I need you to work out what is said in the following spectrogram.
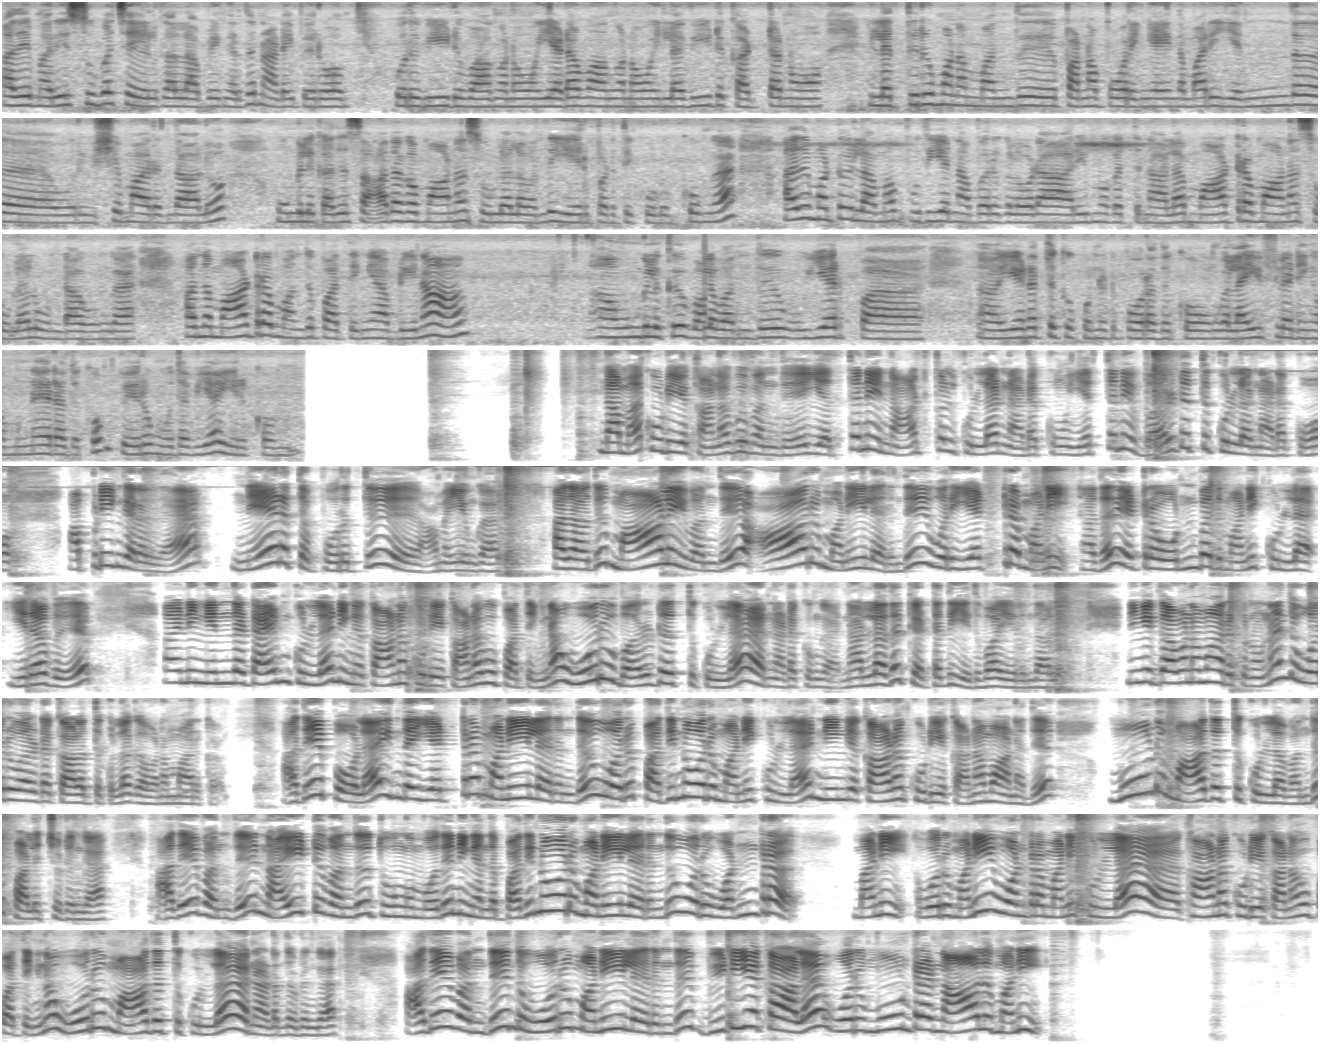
அதே மாதிரி சுப செயல்கள் அப்படிங்கிறது நடைபெறும். ஒரு வீடு வாங்கணும் இடம் வாங்கணும் இல்லை வீடு கட்டணும் இல்லை திருமணம் வந்து பண்ண போகிறீங்க இந்த மாதிரி எந்த ஒரு விஷயமா இருந்தாலும் உங்களுக்கு அது சாதகமான சூழலை வந்து ஏற்படுத்தி கொடுக்குங்க. அது மட்டும் இல்லாமல் புதிய நபர்களோட அறிமுகத்தினால மாற்றமான சூழல் உண்டாகுங்க. அந்த மாற்றம் வந்து பார்த்திங்க அப்படின்னா உங்களுக்கு வ- வந்து உயர் ப இடத்துக்கு கொண்டுட்டு போகிறதுக்கும் உங்கள் லைஃப்பில் நீங்கள் முன்னேறதுக்கும் பெரும் உதவியாக இருக்கும். நம்ம கூடிய கனவு வந்து எத்தனை நாட்களுக்குள்ளே நடக்கும் எத்தனை வருடத்துக்குள்ளே நடக்கும் அப்படிங்கிறத நேரத்தை பொறுத்து அமையுங்க. அதாவது மாலை வந்து ஆறு மணியிலேருந்து ஒரு எட்டரை மணி அதாவது எட்டரை ஒன்பது மணிக்குள்ளே இரவு நீங்கள் இந்த டைமுக்குள்ளே நீங்கள் காணக்கூடிய கனவு பார்த்தீங்கன்னா ஒரு வருடத்துக்குள்ளே நடக்குங்க. நல்லதாக கெட்டது எதுவாக இருந்தாலும். நீங்கள் கவனமாக இருக்கணும்னா இந்த ஒரு வருட காலத்துக்குள்ளே கவனமாக இருக்கணும். அதே போல் இந்த எட்டரை மணியிலிருந்து ஒரு பதினோரு மணிக்குள்ளே நீங்கள் காணக்கூடிய கனவானது மூணு மாதத்துக்குள்ளே வந்து பழிச்சுடுங்க. அதே வந்து நைட்டு வந்து தூங்கும்போது நீங்கள் அந்த பதினோரு மணியிலிருந்து ஒரு ஒன்றரை மணி ஒரு மணி ஒன்றரை மணிக்குள்ளே காணக்கூடிய கனவு பார்த்தீங்கன்னா ஒரு மாதத்துக்குள்ளே நடந்துவிடுங்க அதே வந்து இந்த ஒரு மணியிலிருந்து விடிய கால ஒரு மூன்றரை நாலு மணி.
